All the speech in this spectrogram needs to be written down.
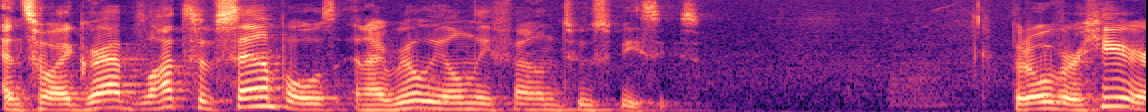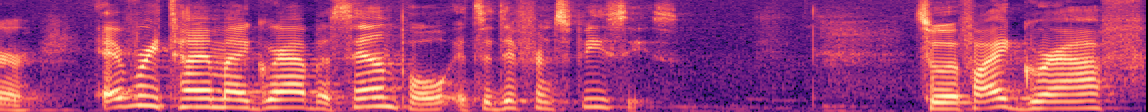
And so I grabbed lots of samples and I really only found two species. But over here, every time I grab a sample, it's a different species. So if I graph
